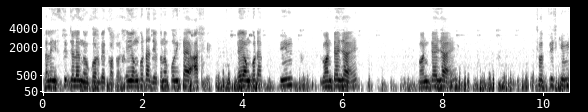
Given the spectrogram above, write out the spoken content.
তাহলে স্থির জলের নৌকোর বেগ কত? এই অঙ্কটা যে কোনো পরীক্ষায় আসে। এই অঙ্কটা তিন ঘন্টায় যায় ঘন্টায় যায় ছত্রিশ কিমি,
